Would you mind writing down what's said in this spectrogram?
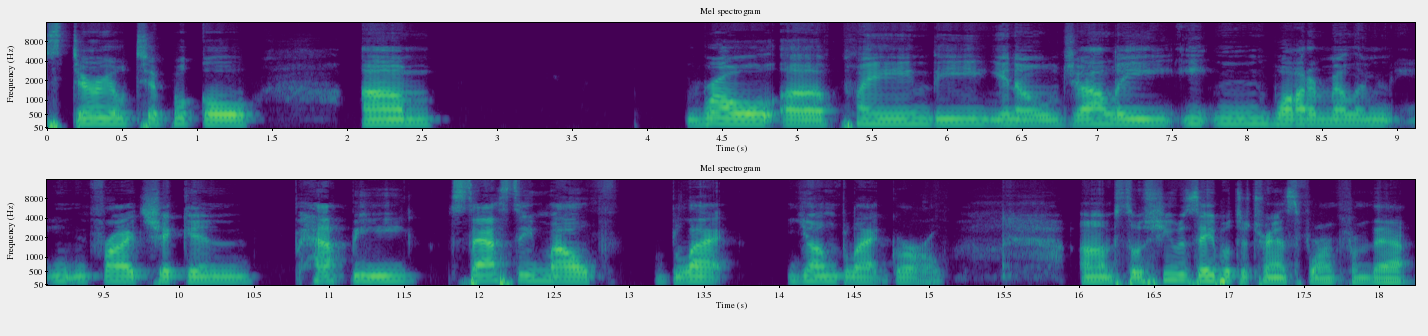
stereotypical um, role of playing the, you know, jolly, eating watermelon, eating fried chicken, happy, sassy mouth, black, young black girl. Um, so she was able to transform from that.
